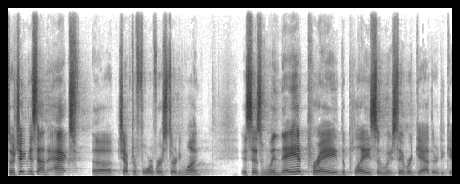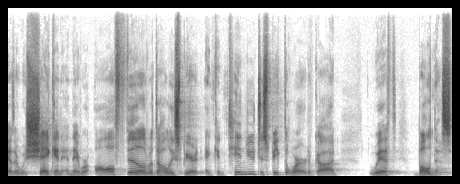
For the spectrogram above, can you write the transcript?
So check this out in Acts uh, chapter 4, verse 31. It says, When they had prayed, the place in which they were gathered together was shaken, and they were all filled with the Holy Spirit and continued to speak the word of God with boldness.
